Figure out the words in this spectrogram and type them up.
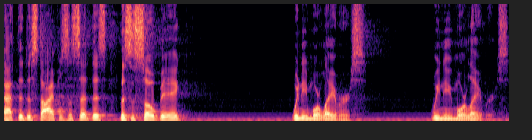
at the disciples and said, this, this is so big. We need more laborers we need more laborers.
